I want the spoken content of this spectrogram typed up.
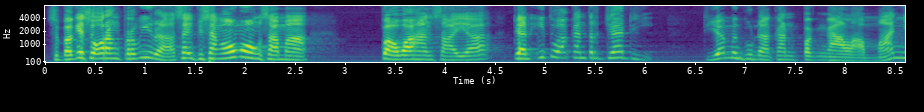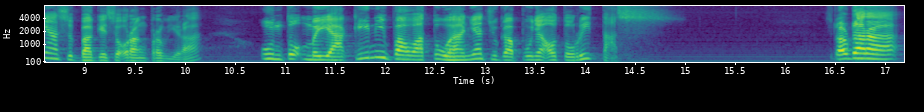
Sebagai seorang perwira, saya bisa ngomong sama bawahan saya dan itu akan terjadi. Dia menggunakan pengalamannya sebagai seorang perwira untuk meyakini bahwa Tuhannya juga punya otoritas. Saudara-saudara,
